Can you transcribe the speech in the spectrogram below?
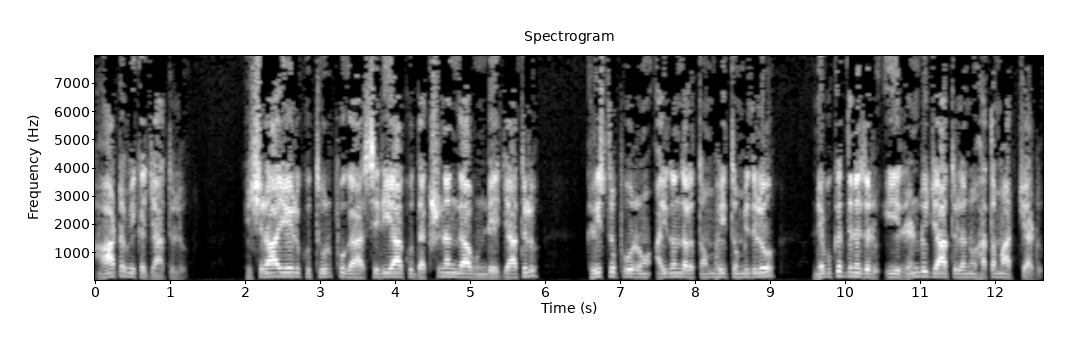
ఆటవిక జాతులు. ఇస్రాయేలుకు తూర్పుగా సిరియాకు దక్షిణంగా ఉండే జాతులు క్రీస్తుపూర్వం ఐదు వందల తొంభై తొమ్మిదిలో నెబుకద్నెజరు ఈ రెండు జాతులను హతమార్చాడు.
